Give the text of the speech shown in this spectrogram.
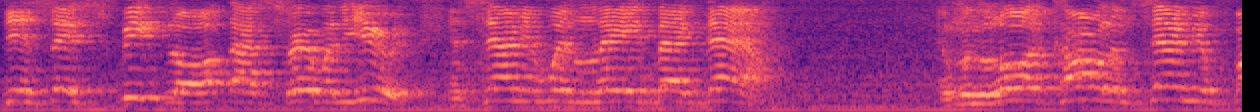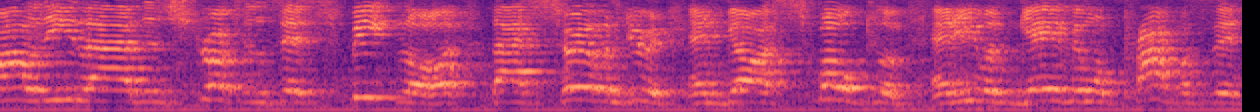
then say, Speak, Lord, thy servant heareth. And Samuel went and laid back down. And when the Lord called him, Samuel followed Eli's instructions and said, Speak, Lord, thy servant heareth. And God spoke to him and even gave him a prophecy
